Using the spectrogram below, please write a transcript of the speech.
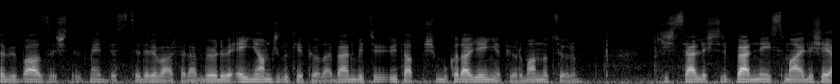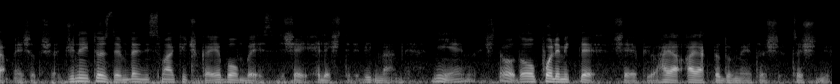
Tabii bazı işte medya siteleri var falan böyle bir eyyamcılık yapıyorlar. Ben bir tweet atmışım. Bu kadar yayın yapıyorum, anlatıyorum. Kişiselleştirip benle İsmail'i şey yapmaya çalışıyor. Cüneyt Özdemir'den İsmail Küçükkaya bomba şey eleştiri bilmem ne. Niye? İşte o da o polemikle şey yapıyor. Hay- ayakta durmaya taşı- taşınıyor,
